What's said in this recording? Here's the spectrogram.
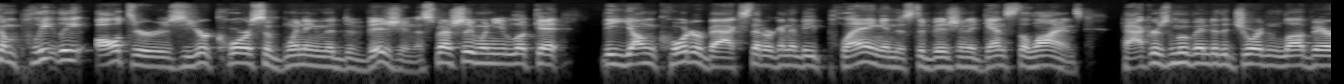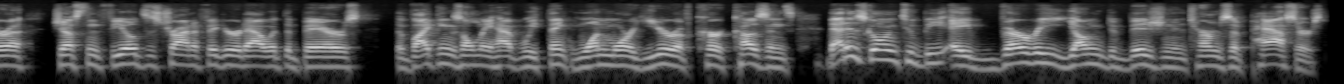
completely alters your course of winning the division, especially when you look at the young quarterbacks that are going to be playing in this division against the Lions. Packers move into the Jordan Love era. Justin Fields is trying to figure it out with the Bears. The Vikings only have, we think, one more year of Kirk Cousins. That is going to be a very young division in terms of passers.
